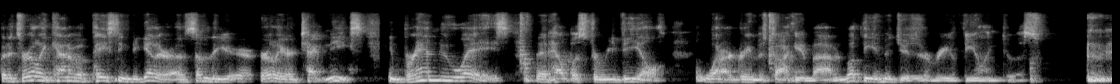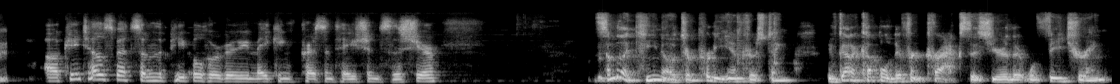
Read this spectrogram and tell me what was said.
But it's really kind of a pasting together of some of the earlier techniques in brand new ways that help us to reveal what our dream is talking about and what the images are revealing to us. uh, can you tell us about some of the people who are going to be making presentations this year? some of the keynotes are pretty interesting. We've got a couple of different tracks this year that we're featuring.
